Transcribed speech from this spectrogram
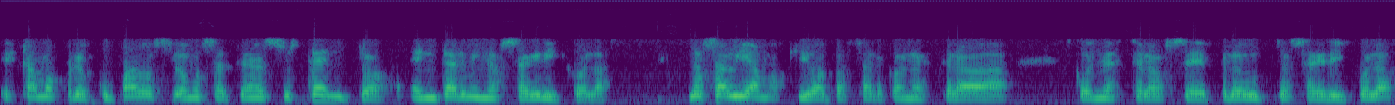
estamos preocupados si vamos a tener sustento en términos agrícolas no sabíamos qué iba a pasar con nuestra con nuestros eh, productos agrícolas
